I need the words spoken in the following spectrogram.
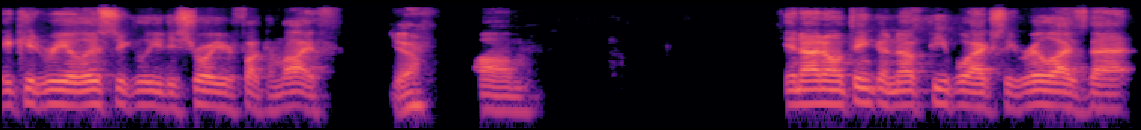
it could realistically destroy your fucking life. Yeah. Um, and I don't think enough people actually realize that.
